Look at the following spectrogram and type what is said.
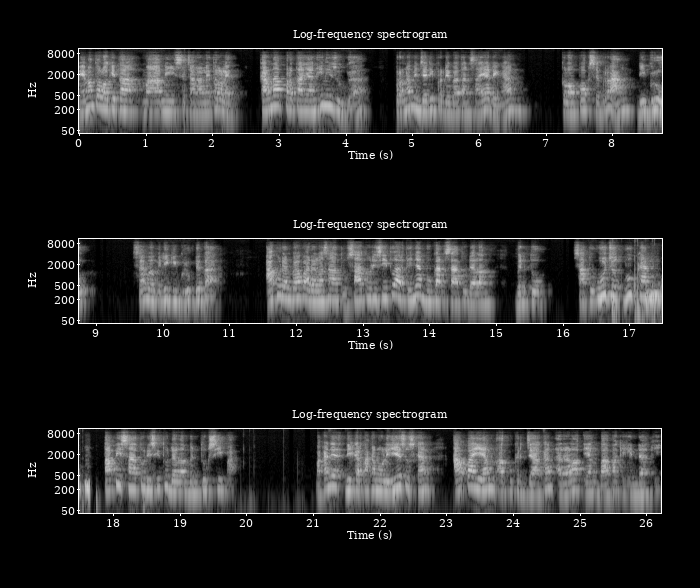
Memang kalau kita memahami secara letterlet, karena pertanyaan ini juga pernah menjadi perdebatan saya dengan kelompok seberang di grup. Saya memiliki grup debat. Aku dan Bapak adalah satu. Satu di situ artinya bukan satu dalam bentuk satu wujud, bukan. Tapi satu di situ dalam bentuk sifat. Makanya dikatakan oleh Yesus kan, apa yang aku kerjakan adalah yang Bapak kehendaki.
